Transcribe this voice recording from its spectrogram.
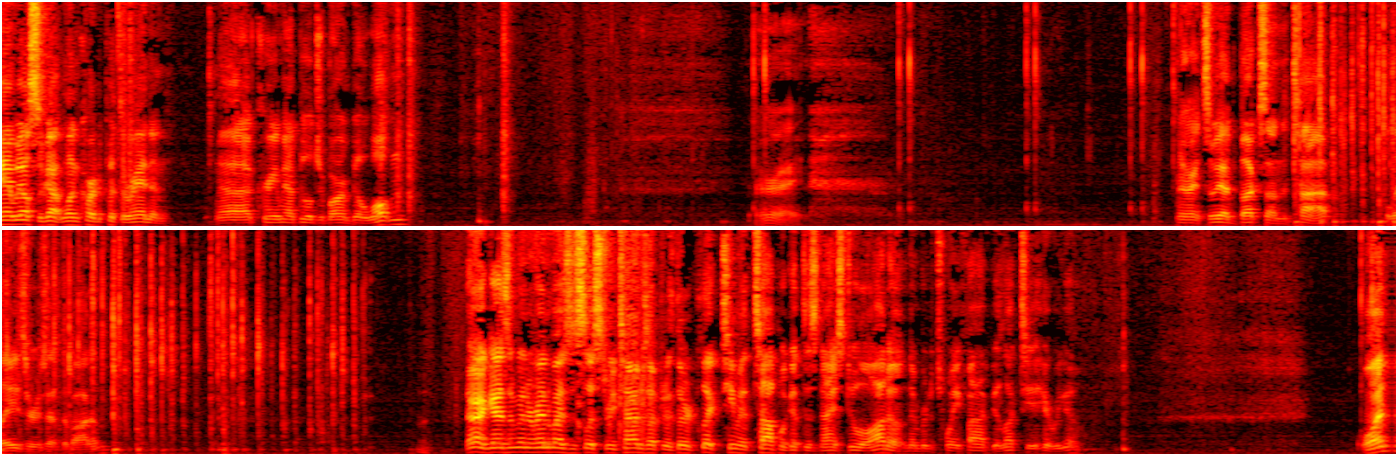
And we also got one card to put the random. Uh, Kareem Abdul-Jabbar and Bill Walton. All right. All right, so we have Bucks on the top, Blazers at the bottom. All right, guys, I'm going to randomize this list three times after the third click. Team at the top will get this nice dual auto, number to 25. Good luck to you. Here we go. One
